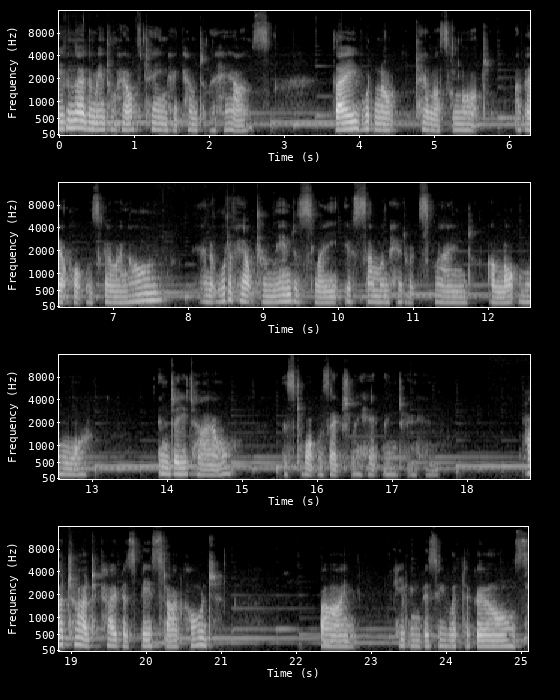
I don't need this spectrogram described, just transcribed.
Even though the mental health team had come to the house, they would not tell us a lot about what was going on and it would have helped tremendously if someone had explained a lot more in detail as to what was actually happening to him. I tried to cope as best I could by keeping busy with the girls,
